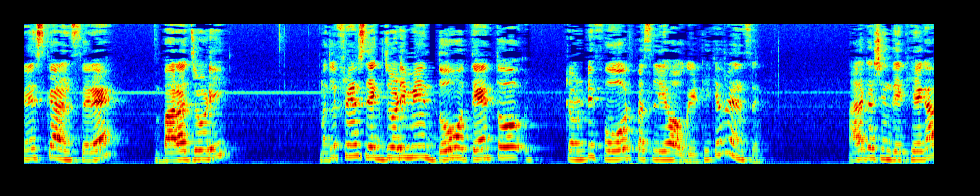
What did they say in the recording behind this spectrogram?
फ्रेंड्स का आंसर है बारह जोड़ी। मतलब फ्रेंड्स एक जोड़ी में दो होते हैं तो ट्वेंटी फोर पसलियाँ होगी, ठीक है फ्रेंड्स अगला क्वेश्चन देखिएगा।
